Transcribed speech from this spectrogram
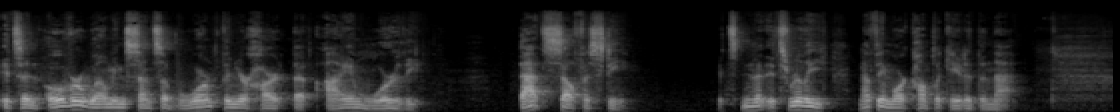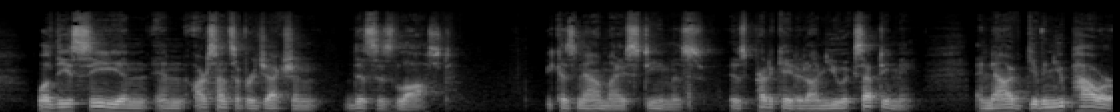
It's an overwhelming sense of warmth in your heart that I am worthy. That's self esteem. It's, it's really nothing more complicated than that. Well, do you see in, in our sense of rejection, this is lost? Because now my esteem is, is predicated on you accepting me. And now I've given you power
